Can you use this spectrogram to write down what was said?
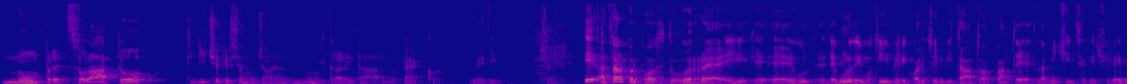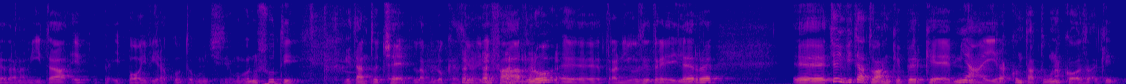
non prezzolato ti dice che siamo già in ultra ritardo. Ecco, vedi. E a tal proposito vorrei, che è, ed è uno dei motivi per i quali ci ho invitato, a parte l'amicizia che ci lega da una vita e, e poi vi racconto come ci siamo conosciuti, che tanto c'è la- l'occasione di farlo eh, tra news e trailer, eh, ti ho invitato anche perché mi hai raccontato una cosa che,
